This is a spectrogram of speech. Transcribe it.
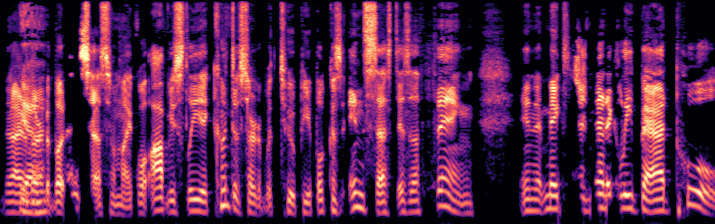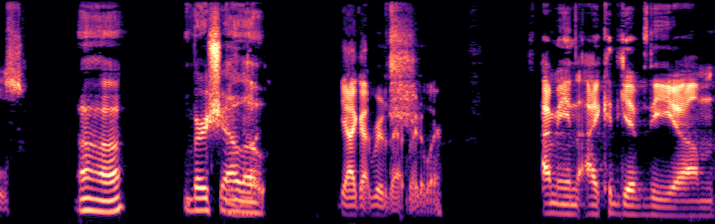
Then I Yeah. learned about incest, and I'm like, well, obviously it couldn't have started with two people because incest is a thing, and it makes genetically bad pools. Uh huh. Very shallow. Yeah, I got rid of that right away. I mean, I could give the um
